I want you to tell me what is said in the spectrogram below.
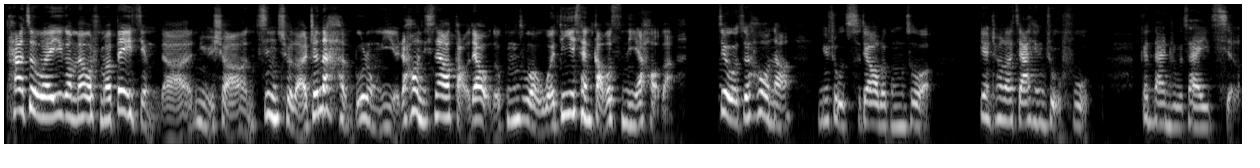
她作为一个没有什么背景的女生进去了，真的很不容易。然后你现在要搞掉我的工作，我第一先搞死你也好吧。结果最后呢，女主辞掉了工作，变成了家庭主妇，跟男主在一起了。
